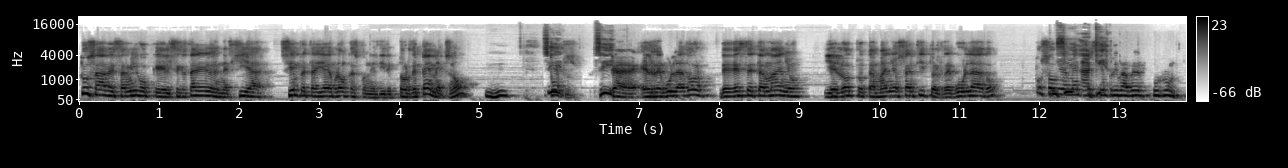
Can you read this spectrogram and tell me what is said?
Tú sabes, amigo, que el secretario de Energía siempre traía broncas con el director de Pemex, ¿no? Sí, pues, sí. O sea, el regulador de este tamaño y el otro tamaño santito, el regulado, pues, pues obviamente aquí, siempre iba a haber currum.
